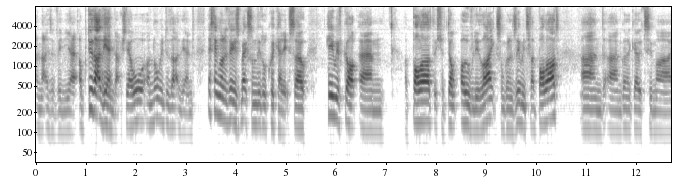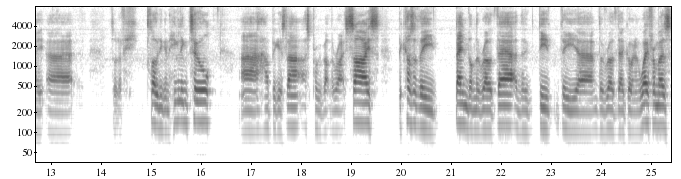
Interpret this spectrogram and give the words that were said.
and that is a vignette. I'll do that at the end actually, I'll, I'll, normally do that at the end. Next thing I'm going to do is make some little quick edits. So here we've got um, a bollard which I don't overly like so I'm going to zoom into that bollard and I'm going to go to my uh, sort of cloning and healing tool. Uh, how big is that? That's probably about the right size because of the bend on the road there and the the the, uh, the road there going away from us,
